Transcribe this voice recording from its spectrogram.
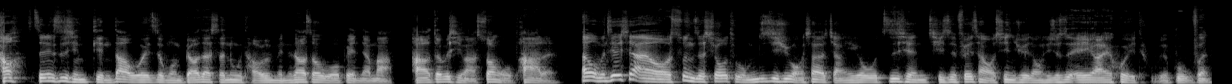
好，这件事情点到为止，我们不要再深入讨论，免得到时候我被人家骂。好，对不起嘛，算我怕了。那我们接下来哦，顺着修图，我们就继续往下讲一个我之前其实非常有兴趣的东西，就是 AI 绘图的部分。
